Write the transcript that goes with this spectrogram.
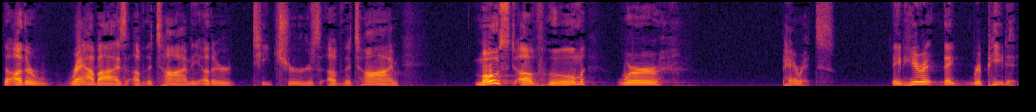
the other rabbis of the time, the other teachers of the time, most of whom were parrots. They'd hear it, they'd repeat it.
